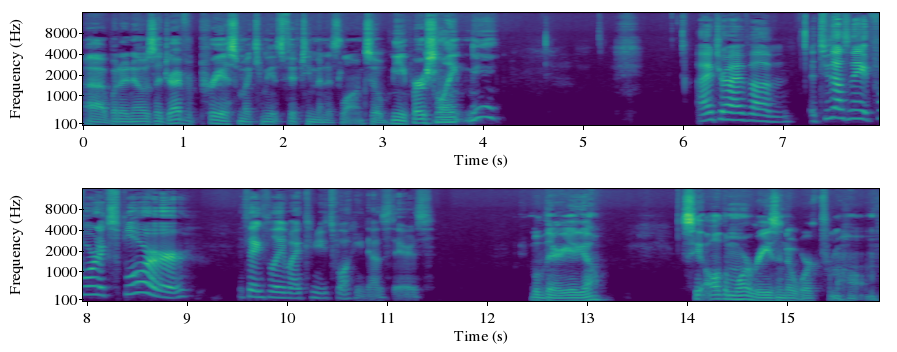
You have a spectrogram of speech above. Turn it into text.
Uh, what I know is I drive a Prius. and My commute's 15 minutes long. So me personally, me, I drive um a 2008 Ford Explorer. Thankfully, my commute's walking downstairs. well, there you go. See, all the more reason to work from home.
